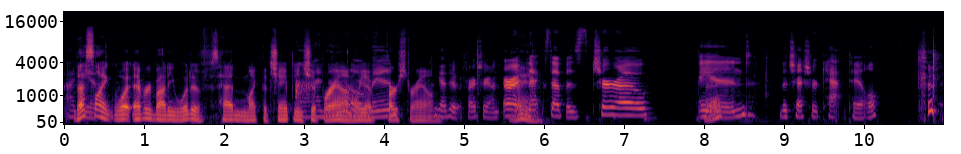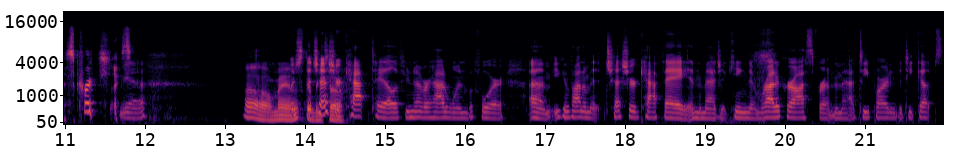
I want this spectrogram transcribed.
I That's can't. like what everybody would have had in like the championship I round. We have man. first round. gotta do it first round. All right. Man. Next up is churro Okay. and the Cheshire Cattail. Goodness gracious! Yeah. Oh man, Which the Cheshire. Cattail, if you've never had one before, um, you can find them at Cheshire Cafe in the Magic Kingdom, right across from the Mad Tea Party, the teacups,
